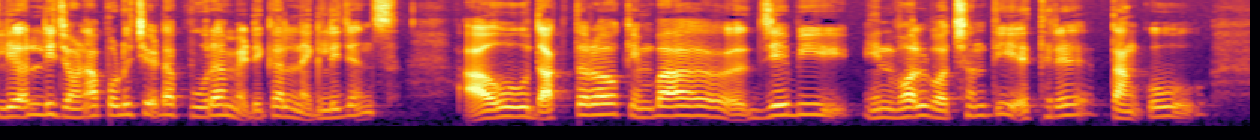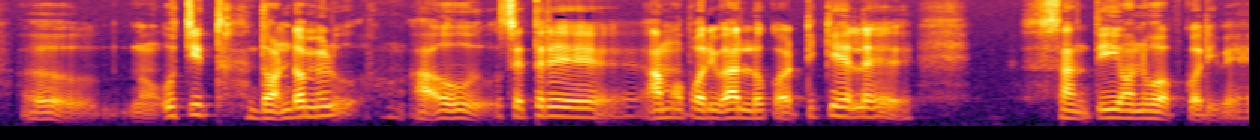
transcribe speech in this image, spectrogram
क्लीयरली जमापड़ी एटा पूरा मेडिकल नेग्लीजेन्स आउ डाक्तर किंबा जे भी इनवल्व अच्छा एथेरे उचित दंड मिलू आउ से आम पर लोक टिके शांति अनुभव करें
